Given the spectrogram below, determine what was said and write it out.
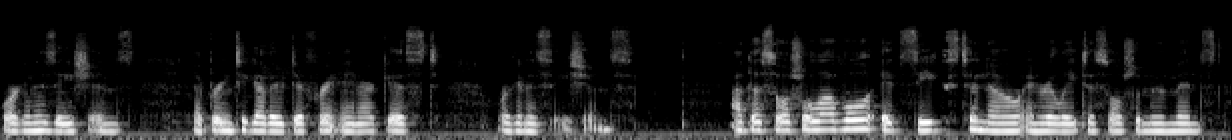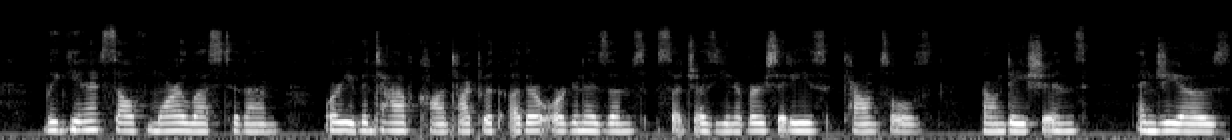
organizations that bring together different anarchist organizations. At the social level, it seeks to know and relate to social movements, linking itself more or less to them, or even to have contact with other organisms such as universities, councils, foundations, NGOs,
